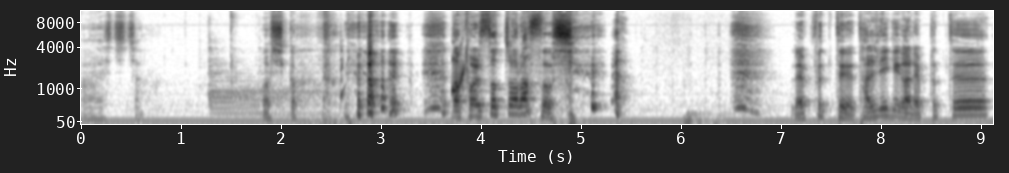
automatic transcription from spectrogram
아 진짜. 어 씨까. 나 벌써 쫄았어 씨. 레프트 달리기가 레프트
